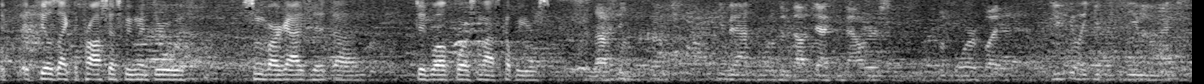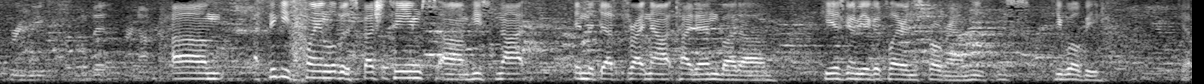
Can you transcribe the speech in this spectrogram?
it, it feels like the process we went through with some of our guys that uh, did well for us in the last couple years. Last one for Coach. You've been asked a little bit about Jackson Bowers before, but do you feel like you could see him in the next three weeks a little bit, or not? really? I think he's playing a little bit of special teams. Um, he's not in the depth right now at tight end, but um, he is going to be a good player in this program. He, he's, he will be. Yep.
